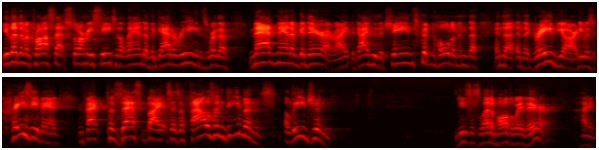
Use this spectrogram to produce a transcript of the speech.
He led them across that stormy sea to the land of the Gadarenes, where the madman of Gadara, right? The guy who the chains couldn't hold him in the, in the, in the graveyard. He was a crazy man. In fact, possessed by, it says, a thousand demons, a legion. Jesus led him all the way there. I, mean,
